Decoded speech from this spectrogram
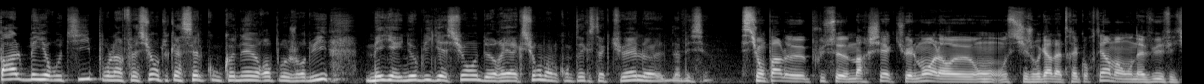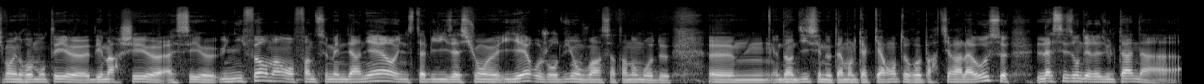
pas le meilleur outil pour l'inflation, en tout cas celle qu'on connaît Europe aujourd'hui, mais il y a une obligation de réaction dans le contexte actuel de la BCE. Si on parle plus euh, marché actuellement, alors euh, si je regarde à très court terme, hein, on a vu effectivement une remontée euh, des marchés assez uniforme hein, en fin de semaine dernière, une stabilisation hier. Aujourd'hui, on voit un certain nombre d'indices et notamment le CAC 40 repartir à la hausse. La saison des résultats n'a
